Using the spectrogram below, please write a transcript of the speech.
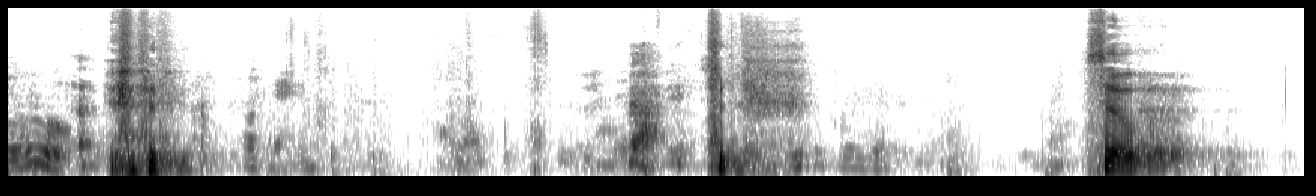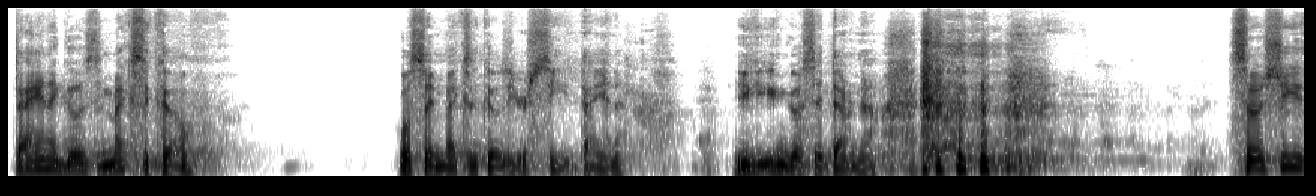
Oh. so, Diana goes to Mexico We'll say Mexico's your seat, Diana. You, you can go sit down now. so she,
